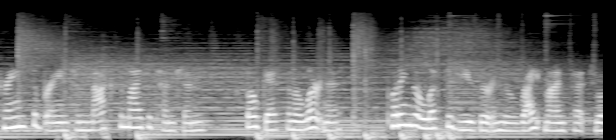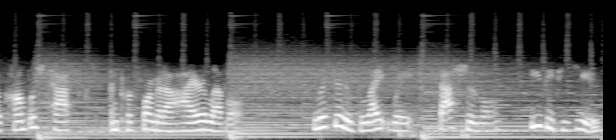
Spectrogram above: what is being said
trains the brain to maximize attention, focus, and alertness, putting the Liftid user in the right mindset to accomplish tasks and perform at a higher level. Liftid is lightweight, fashionable, easy to use,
